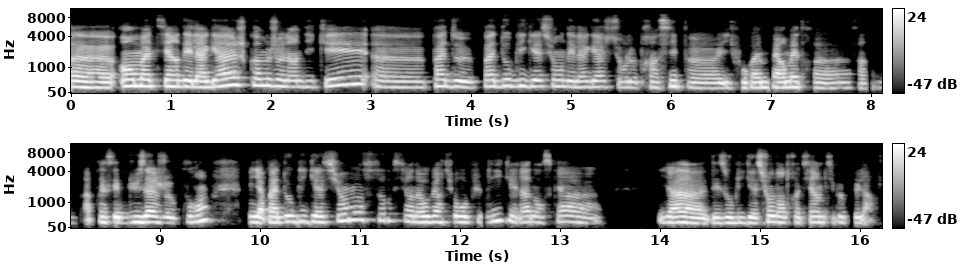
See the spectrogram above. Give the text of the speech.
Euh, en matière d'élagage, comme je l'indiquais, euh, pas pas d'obligation d'élagage sur le principe. euh, il faut quand même permettre, après c'est de l'usage courant, mais il n'y a pas d'obligation, sauf si on a ouverture au public. Et là, dans ce cas, il y a des obligations d'entretien un petit peu plus larges.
